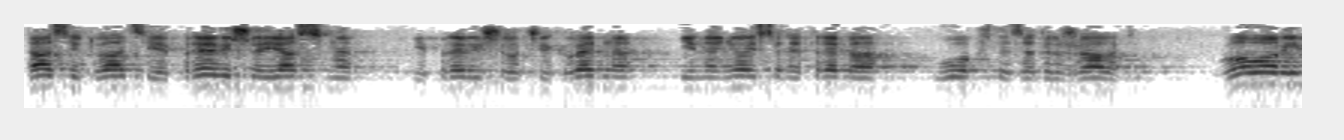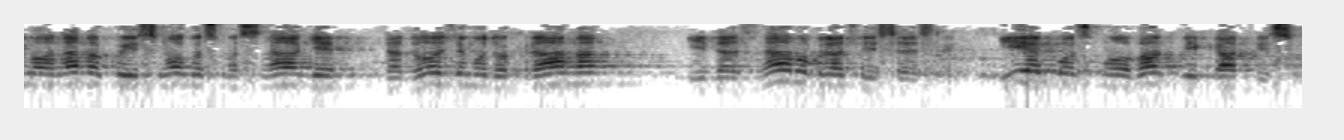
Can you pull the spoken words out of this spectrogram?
Ta situacija je previše jasna i previše očigledna i na njoj se ne treba uopšte zadržavati. Govorimo o nama koji smogo smo snage da dođemo do hrama i da znamo, braći i sestri, iako smo ovakvi kakvi smo,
